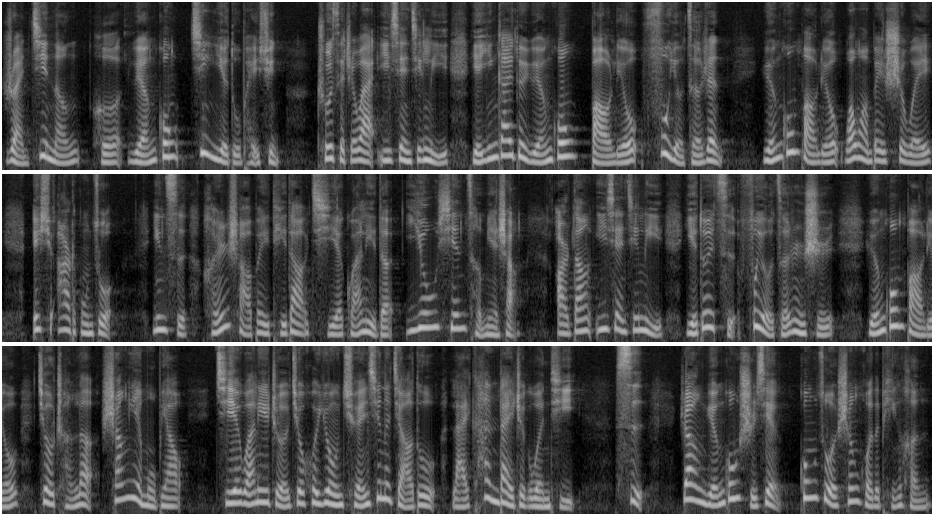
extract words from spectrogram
软技能和员工敬业度培训。除此之外，一线经理也应该对员工保留负有责任。员工保留往往被视为 HR 的工作。因此，很少被提到企业管理的优先层面上。而当一线经理也对此负有责任时，员工保留就成了商业目标，企业管理者就会用全新的角度来看待这个问题。四，让员工实现工作生活的平衡。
